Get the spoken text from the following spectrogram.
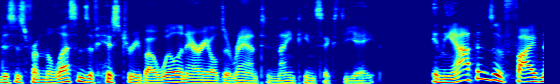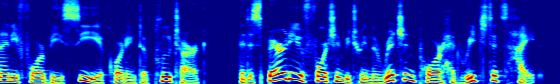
This is from the Lessons of History by Will and Ariel Durant in 1968. In the Athens of 594 BC, according to Plutarch, the disparity of fortune between the rich and poor had reached its height,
